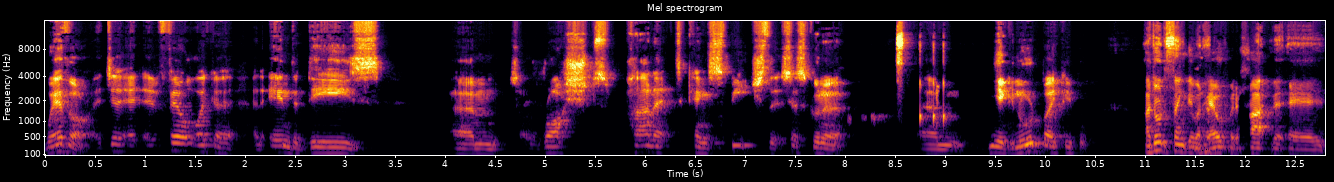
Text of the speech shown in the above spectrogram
weather. It, it it felt like a an end of days um, sort of rushed, panicked King's speech that's just going to um, be ignored by people. I don't think they were helped by the fact that uh,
